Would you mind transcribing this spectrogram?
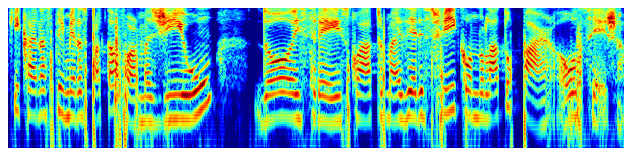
que cai nas primeiras plataformas de 1, 2, 3, 4, mas eles ficam no lado par, ou seja,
